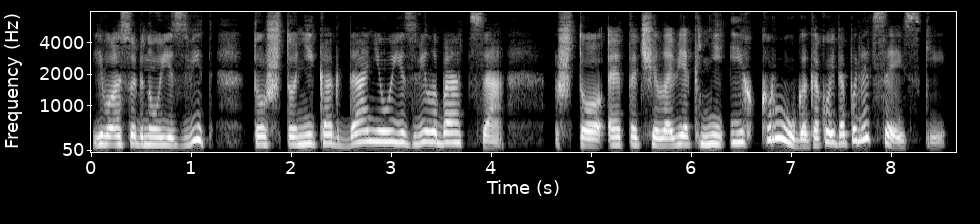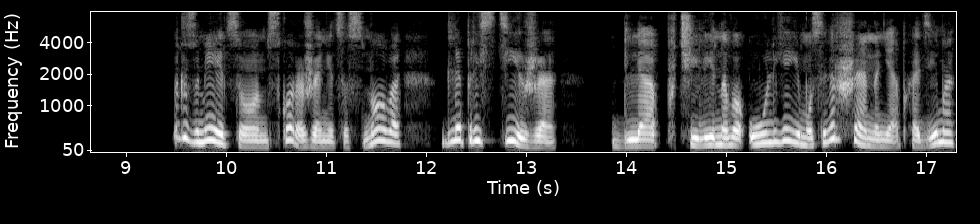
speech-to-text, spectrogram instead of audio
Его особенно уязвит то, что никогда не уязвило бы отца, что это человек не их круга, какой-то полицейский. Разумеется, он скоро женится снова для престижа. Для пчелиного улья ему совершенно необходима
